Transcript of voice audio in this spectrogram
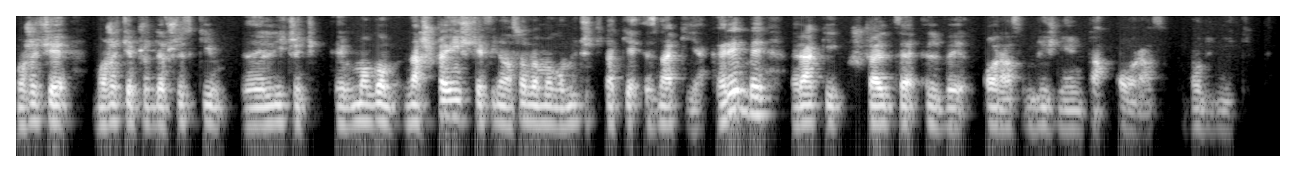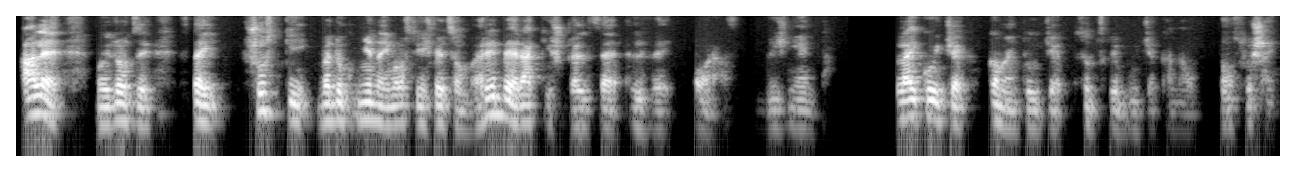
możecie, możecie przede wszystkim e, liczyć, e, mogą, na szczęście finansowe mogą liczyć takie znaki jak ryby, raki, szczelce, lwy oraz bliźnięta oraz wodniki. Ale, moi drodzy, z tej szóstki według mnie najmocniej świecą ryby, raki, szczelce, lwy oraz bliźnięta. Lajkujcie, komentujcie, subskrybujcie kanał. Do usłyszenia.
